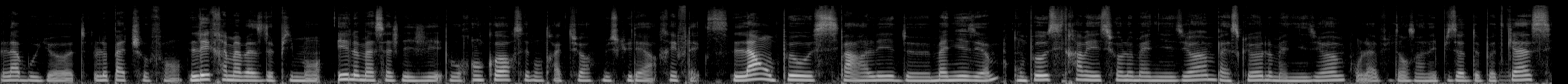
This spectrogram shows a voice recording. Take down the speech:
la bouillotte, le pâte chauffant, les crèmes à base de piment et le massage léger pour encore ces contractures musculaires réflexes. Là, on peut aussi parler de magnésium. On peut aussi travailler sur le magnésium parce que le magnésium, on l'a vu dans un épisode de podcast,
